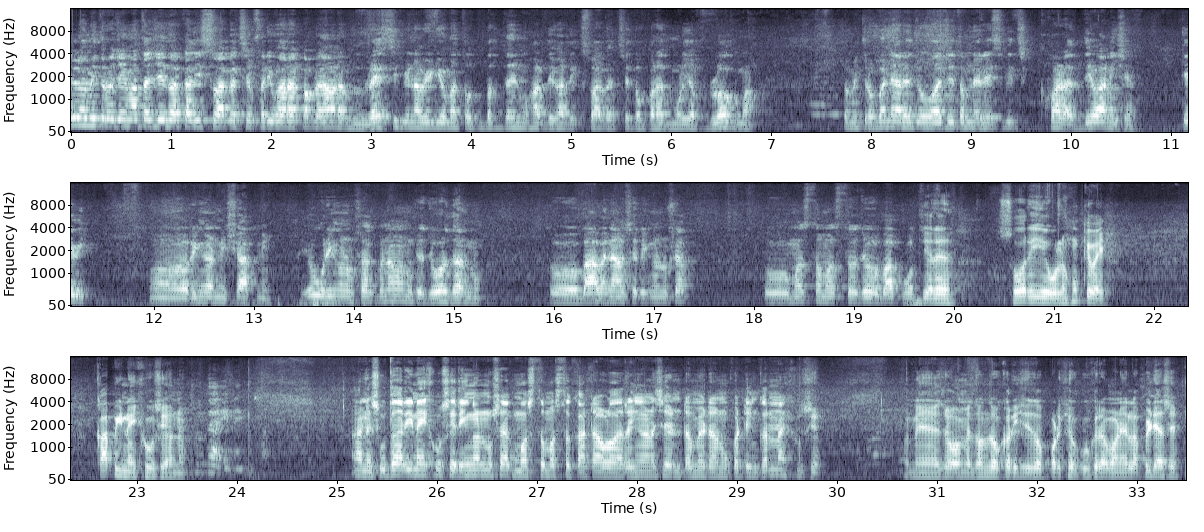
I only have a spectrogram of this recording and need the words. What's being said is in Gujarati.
હેલો મિત્રો, જય માતાજી દ્વારકાથી સ્વાગત છે ફરીવાર વાર આપણે રેસીપીના વિડીયોમાં. તો બધાનું હાર્દિક હાર્દિક સ્વાગત છે. તો ભરત મૂળિયા બ્લોગમાં તો મિત્રો બન્યા રહેજો. આજે તમને રેસીપી ખવાડા દેવાની છે. કેવી? રીંગણની શાકની. એવું રીંગણનું શાક બનાવવાનું છે, જોરદારનું. તો બા બનાવશે રીંગણનું શાક. તો મસ્ત મસ્ત જો બાપુ અત્યારે સોરી ઓલું શું કહેવાય? કાપી નાખ્યું છે અને અને સુધારી નાખ્યું છે. રીંગણનું શાક મસ્ત મસ્ત કાંટાવાળા રીંગણ છે અને ટમેટાનું કટિંગ કરી નાખ્યું છે. અને જો અમે ધંધો કરી છે તો પડખે ઘૂઘરા વણેલા પીડ્યા છે.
